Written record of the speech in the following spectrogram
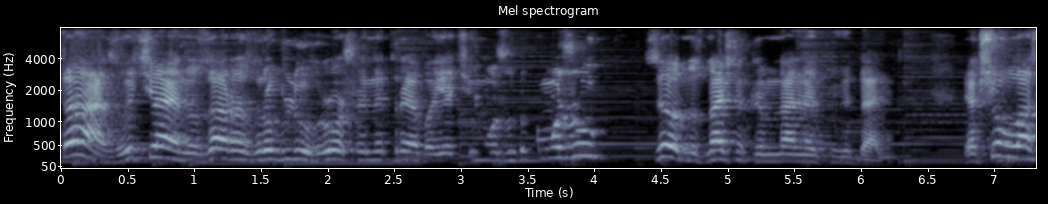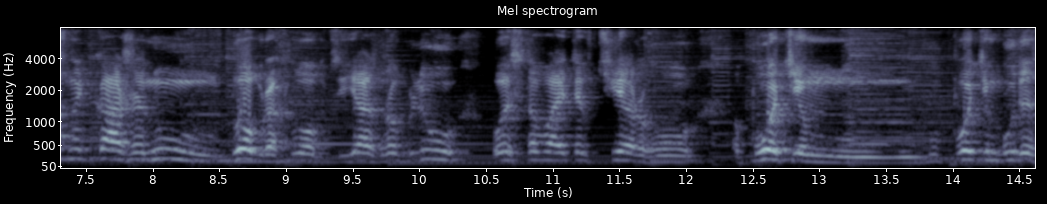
та, звичайно, зараз зроблю, грошей не треба, я чим можу допоможу, це однозначно кримінальна відповідальність. Якщо власник каже, ну добре, хлопці, я зроблю, ось ставайте в чергу, потім, потім буде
